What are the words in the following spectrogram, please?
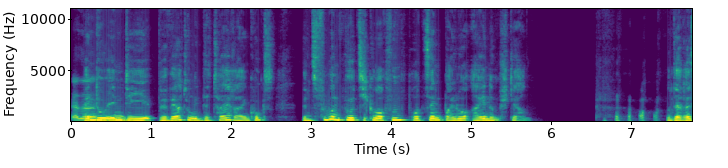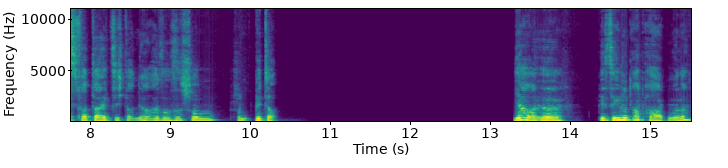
Also, Wenn du in die Bewertung im Detail reinguckst, sind es 45,5% bei nur einem Stern. Und der Rest verteilt sich dann, ja. Also es ist schon, schon bitter. Ja, äh, gesehen und abhaken, oder?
